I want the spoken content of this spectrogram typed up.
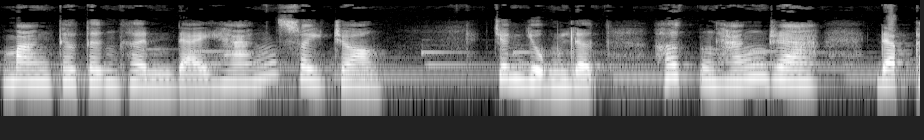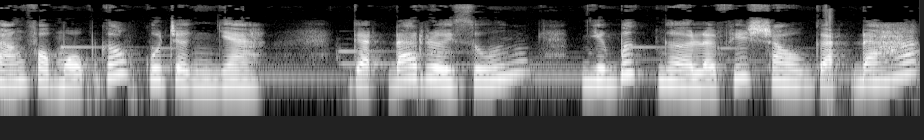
mang theo thân hình đại hán xoay tròn. Chân dùng lực hất hắn ra, đập thẳng vào một góc của trần nhà gạch đá rơi xuống, nhưng bất ngờ là phía sau gạch đá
